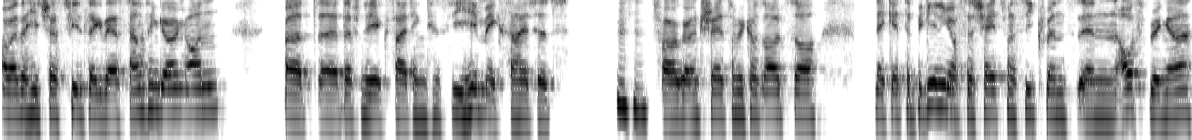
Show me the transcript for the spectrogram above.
or whether he just feels like there's something going on. But uh, definitely exciting to see him excited mm-hmm. for going to because also like at the beginning of the Shadesmar sequence in Oathbringer,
